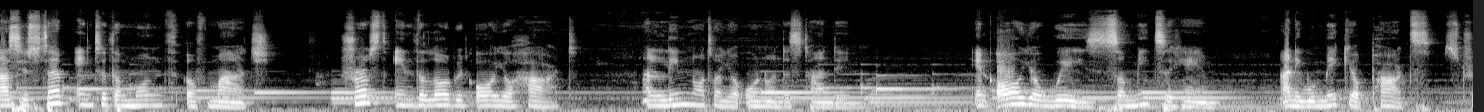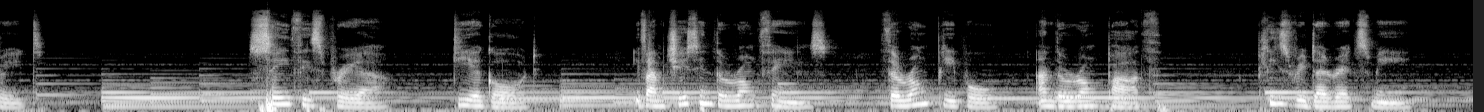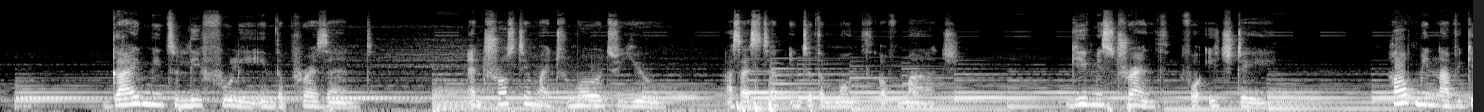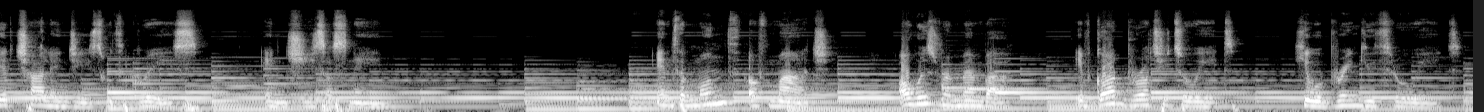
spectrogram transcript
As you step into the month of March, trust in the Lord with all your heart and lean not on your own understanding. In all your ways, submit to Him, and He will make your paths straight. Say this prayer Dear God, if I'm chasing the wrong things, the wrong people, and the wrong path, please redirect me. Guide me to live fully in the present and trusting my tomorrow to you as I step into the month of March. Give me strength for each day. Help me navigate challenges with grace. In Jesus' name. In the month of March, always remember if God brought you to it, He will bring you through it.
